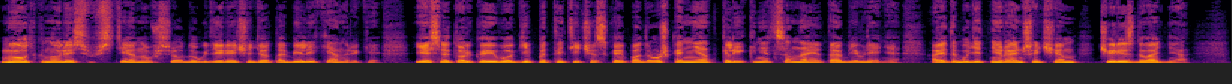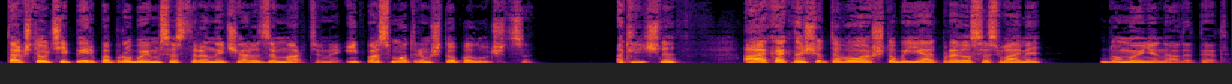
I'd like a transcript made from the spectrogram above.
Мы уткнулись в стену всюду, где речь идет о Билли Кенрике, если только его гипотетическая подружка не откликнется на это объявление, а это будет не раньше, чем через два дня. Так что теперь попробуем со стороны Чарльза Мартина и посмотрим, что получится. Отлично. А как насчет того, чтобы я отправился с вами? Думаю, не надо, Тед.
